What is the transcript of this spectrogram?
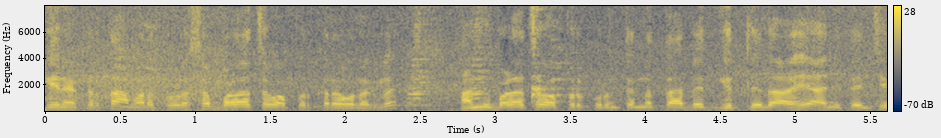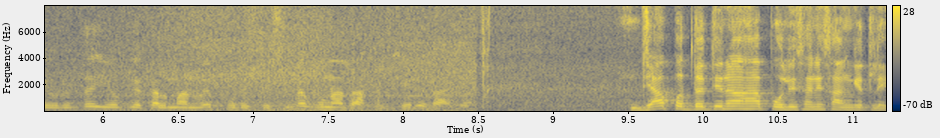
घेण्याकरता आम्हाला थोडासा बळाचा वापर करावा लागला. आम्ही बळाचा वापर करून त्यांना ताब्यात घेतलेला आहे आणि त्यांच्या विरुद्ध योग्य कलमान्वये पोलीस स्टेशनला गुन्हा दाखल केलेला आहे. ज्या पद्धतीनं हा पोलिसांनी सांगितले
